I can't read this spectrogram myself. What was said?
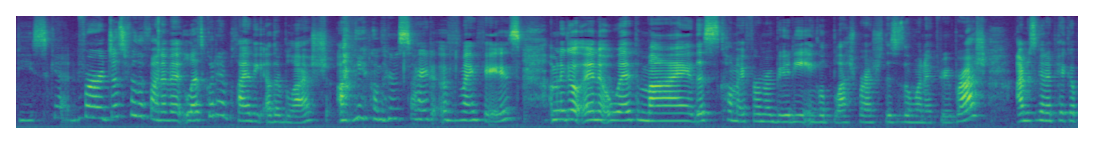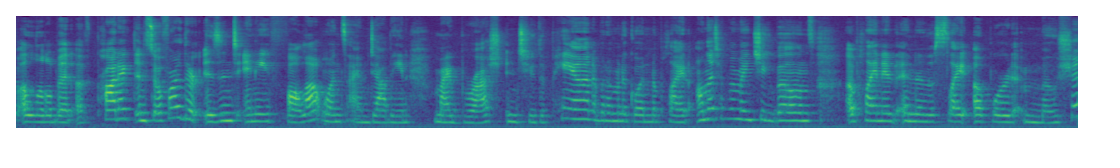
the skin. For just for the fun of it, let's go ahead and apply the other blush on the other side of my face. I'm gonna go in with my, this is called my Firma Beauty Angled Blush Brush. This is the 103 brush. I'm just gonna pick up a little bit of product and so far there isn't any fallout once I'm dabbing my brush into the pan, but I'm gonna go ahead and apply it on the top of my cheekbones, applying it in a slight upward motion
